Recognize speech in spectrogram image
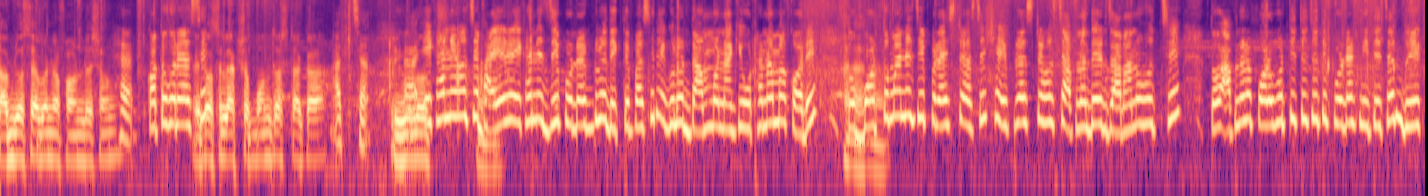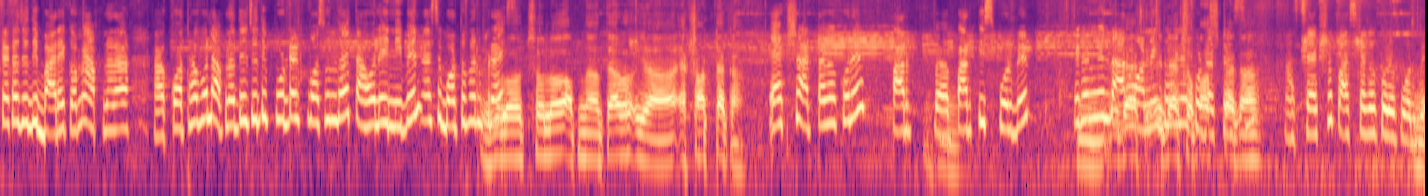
ডাব্লিউ সেভেন এর ফাউন্ডেশন হ্যাঁ কত করে আছে? এটা হচ্ছে একশো পঞ্চাশ টাকা। আচ্ছা। এখানে হচ্ছে ভাইয়েরা এখানে যে প্রোডাক্টগুলো দেখতে পাচ্ছেন এগুলোর দাম নাকি ওঠানামা করে। তো হ্যাঁ, বর্তমানে যে প্রাইসটা আছে সেই প্রাইসটা হচ্ছে আপনাদের জানানো হচ্ছে। তো আপনারা পরবর্তীতে যদি প্রোডাক্ট নিতে চান দু এক টাকা যদি বাড়ে কমে আপনারা কথা বলে আপনাদের যদি প্রোডাক্ট পছন্দ হয় তাহলেই নেবেন। আছে বর্তমান প্রাইস এগুলো হচ্ছিল আপনার তেরো ইয়া, একশো আট টাকা। একশো আট টাকা করে পার পার পিস পড়বে। এখানে কিন্তু আরও এটা- অনেক ধরনের প্রোডাক্ট আছে টাকা। আচ্ছা একশো পাঁচ টাকা করে পড়বে।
